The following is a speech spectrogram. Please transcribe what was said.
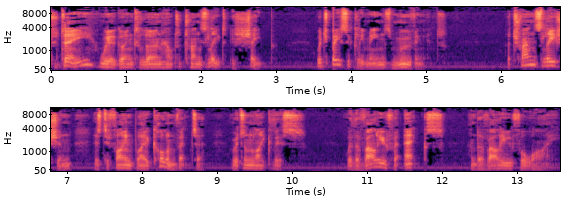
Today we are going to learn how to translate a shape, which basically means moving it. A translation is defined by a column vector written like this, with a value for x and a value for y.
